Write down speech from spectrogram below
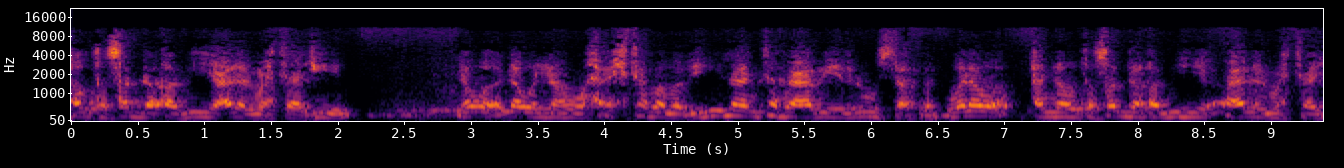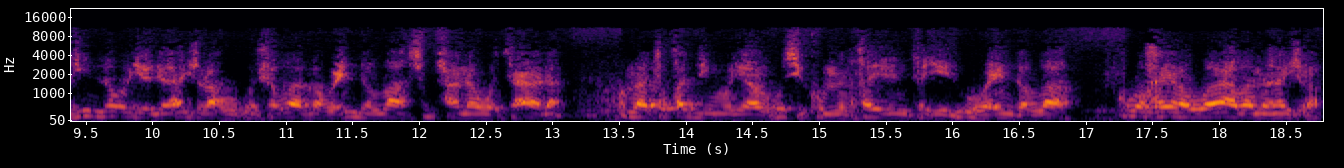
أو تصدق به على المحتاجين لو لو أنه احتفظ به لانتفع به في المستقبل. ولو أنه تصدق به على المحتاجين لوجد أجره وثوابه عند الله سبحانه وتعالى. وما تقدموا لأنفسكم من خير تجدوه عند الله هو خيرا وأعظم أجرا.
